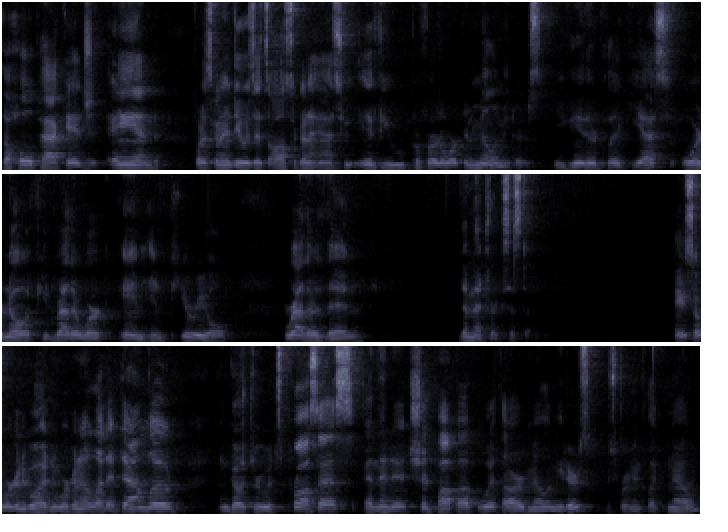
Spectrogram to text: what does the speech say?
the whole package. And what it's going to do is it's also going to ask you if you prefer to work in millimeters. You can either click yes or no if you'd rather work in imperial rather than the metric system. Okay, so we're going to go ahead and we're going to let it download and go through its process, and then it should pop up with our millimeters, which we're going to click no.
